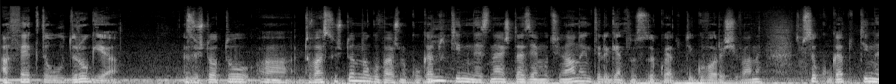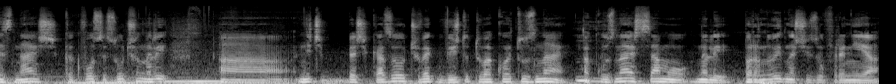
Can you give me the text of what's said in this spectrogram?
афекта от другия, защото а, това също е много важно. Когато ти не знаеш тази емоционална интелигентност, за която ти говориш, Иване, в смисъл, когато ти не знаеш какво се случва, нали, а, Ниче беше казал, човек вижда това, което знае. Ако знаеш само нали, параноидна шизофрения,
